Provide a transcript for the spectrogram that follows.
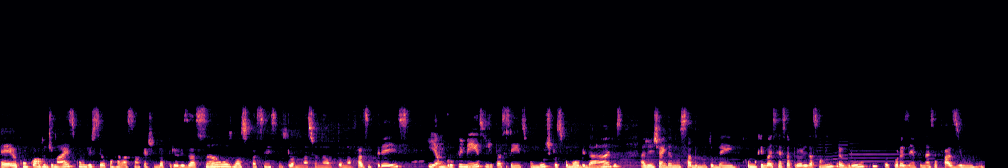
É, eu concordo demais com o Disseu com relação à questão da priorização. Os nossos pacientes no plano nacional estão na fase 3 e é um grupo imenso de pacientes com múltiplas comorbidades. A gente ainda não sabe muito bem como que vai ser essa priorização intragrupo. Por exemplo, nessa fase 1,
